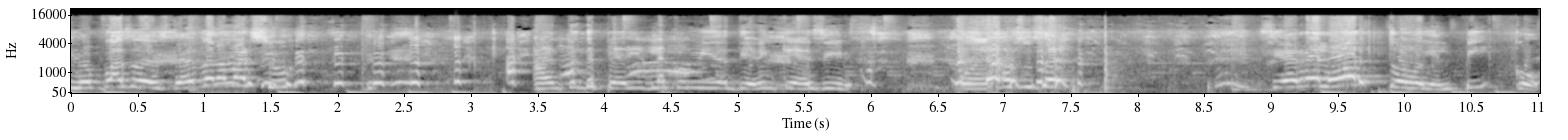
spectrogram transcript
No paso de ustedes van a Marzú. Antes de pedir la comida tienen que decir, podemos usar... Cierra el orto y el pico.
